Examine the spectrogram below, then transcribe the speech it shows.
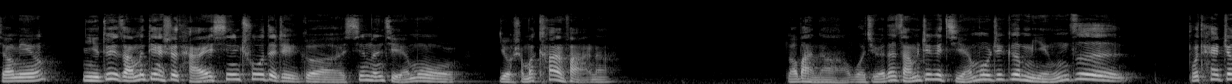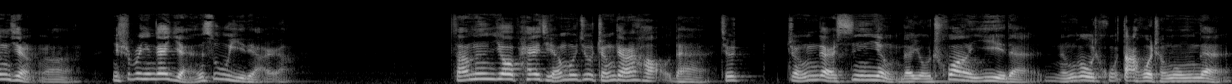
小明，你对咱们电视台新出的这个新闻节目有什么看法呢？老板呐，我觉得咱们这个节目这个名字不太正经啊，你是不是应该严肃一点啊？咱们要拍节目就整点好的，就整点新颖的、有创意的、能够大获成功的。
